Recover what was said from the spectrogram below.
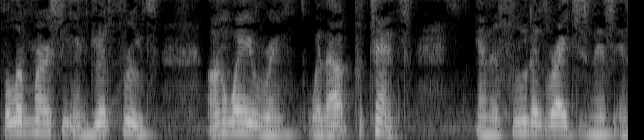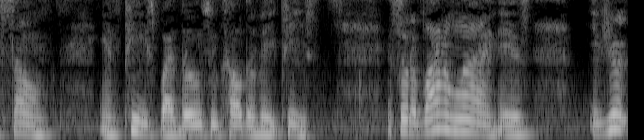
full of mercy and good fruits, unwavering, without pretense. And the fruit of righteousness is sown in peace by those who cultivate peace. And so the bottom line is if you're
